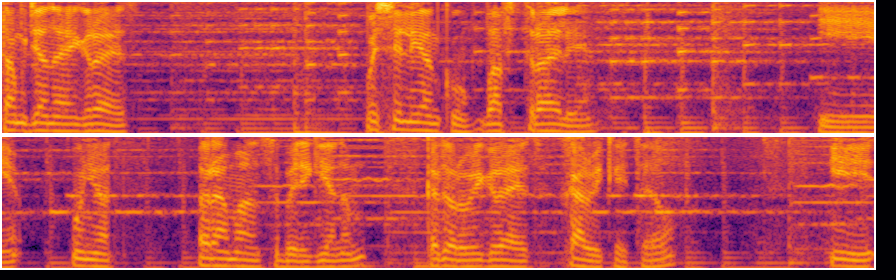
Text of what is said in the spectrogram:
там, где она играет поселенку в Австралии. И у нее роман с аборигеном, которого играет Харви Кейтел. И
